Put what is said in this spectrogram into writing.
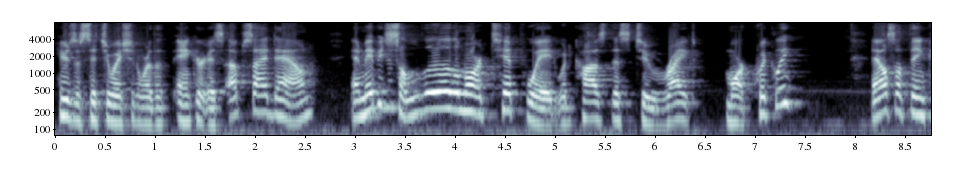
Here's a situation where the anchor is upside down, and maybe just a little more tip weight would cause this to right more quickly. I also think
